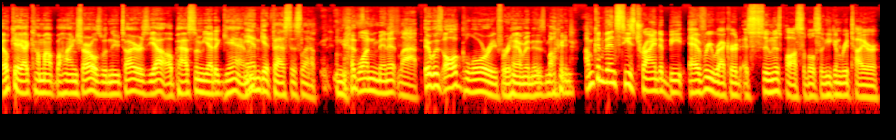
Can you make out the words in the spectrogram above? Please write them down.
okay, I come out behind Charles with new tires. Yeah, I'll pass him yet again. And get fastest lap. One minute lap. it was all glory for him in his mind. I'm convinced he's trying to beat every record as soon as possible so he can retire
